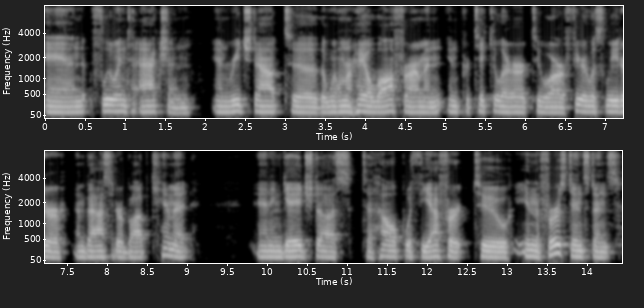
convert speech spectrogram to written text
and flew into action and reached out to the Wilmer Hale law firm and in particular to our fearless leader, Ambassador Bob Kimmitt, and engaged us to help with the effort to, in the first instance,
